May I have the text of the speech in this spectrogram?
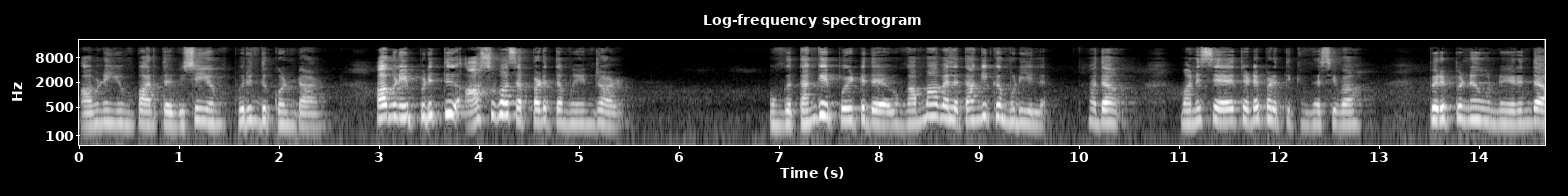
அவனையும் பார்த்த விஷயம் புரிந்து கொண்டாள் அவனை பிடித்து ஆசுவாசப்படுத்த முயன்றாள். உங்க தங்கை போயிட்டத உங்க வேலை தாங்கிக்க முடியல. அதான் மனசை திடப்படுத்திக்குங்க சிவா. பிறப்புன்னு ஒன்று இருந்தா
